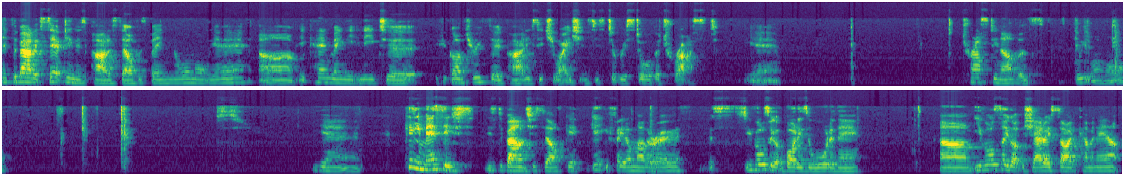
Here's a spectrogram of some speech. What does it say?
it's about accepting this part of self as being normal, yeah. Um, it can mean that you need to, if you've gone through third party situations, is to restore the trust, yeah. Trust in others we want more. Yeah. Key message is to balance yourself. Get get your feet on Mother Earth. It's, you've also got bodies of water there. Um, you've also got the shadow side coming out.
